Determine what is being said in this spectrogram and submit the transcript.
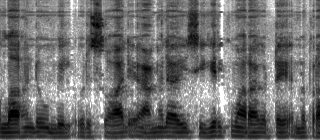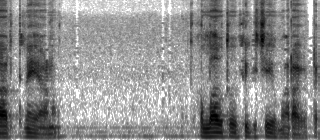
അള്ളാഹുവിന്റെ മുമ്പിൽ ഒരു സ്വാലി അമലായി സ്വീകരിക്കുമാറാകട്ടെ എന്ന പ്രാർത്ഥനയാണ്. അള്ളാഹു തോഫിക്ക് ചെയ്യുമാറാകട്ടെ.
